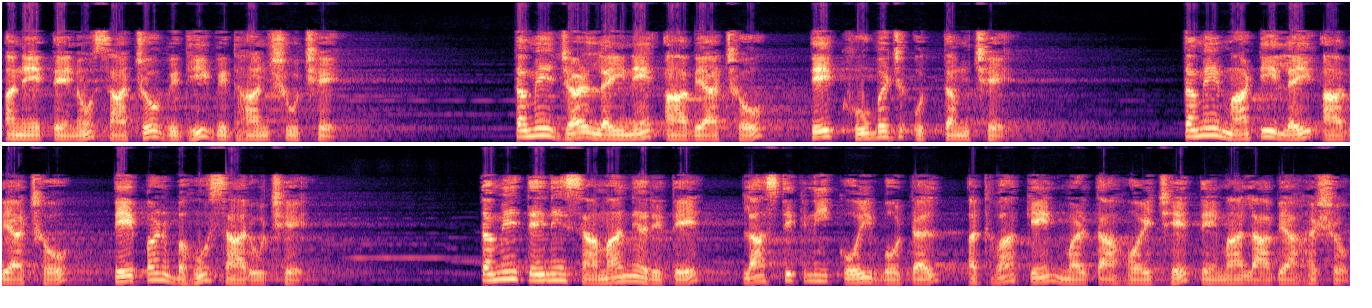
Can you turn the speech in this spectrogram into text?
અને તેનો સાચો વિધિ વિધાન શું છે? તમે જળ લઈને આવ્યા છો, તે ખૂબ જ ઉત્તમ છે. તમે માટી લઈ આવ્યા છો, તે પણ બહુ સારું છે. તમે તેને સામાન્ય રીતે પ્લાસ્ટિકની કોઈ બોટલ અથવા કેન મળતા હોય છે, તેમાં લાવ્યા હશો.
